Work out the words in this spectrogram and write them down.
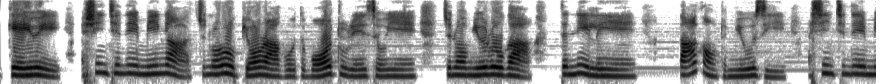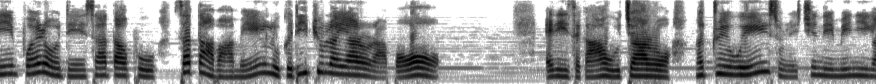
အကယ်၍အရှင်ချင်းတင်မင်းကကျွန်တော်တို့ပြောတာကိုသဘောတူတယ်ဆိုရင်ကျွန်တော်မျိုးတို့ကတနေ့လျင်သားကောင်တစ်မျိုးစီအရှင်ချင်းတင်မင်းပွဲတော်တဲ့စားတော့ဖို့စက်တာပါမယ်လို့ဂတိပြုလိုက်ရတော့တာပေါ့အဲ့ဒီစကားကိုကြားတော့ငတွေ့ဝေးဆိုတဲ့ချင်းတင်မင်းကြီးက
